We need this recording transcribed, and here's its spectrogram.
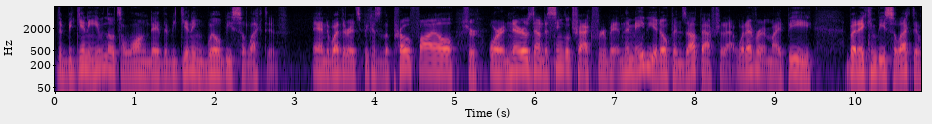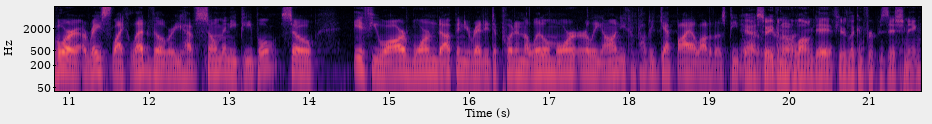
the beginning, even though it's a long day, the beginning will be selective. And whether it's because of the profile Sure. or it narrows down to single track for a bit and then maybe it opens up after that, whatever it might be, but it can be selective. Or a race like Leadville where you have so many people. So if you are warmed up and you're ready to put in a little more early on, you can probably get by a lot of those people. Yeah, so even on a long day, if you're looking for positioning,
